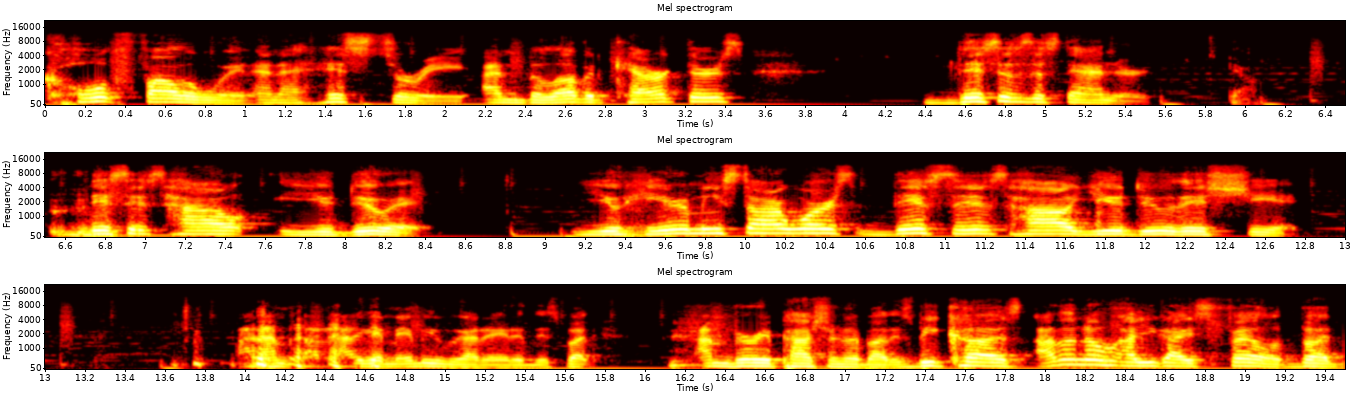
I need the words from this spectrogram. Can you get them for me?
cult following and a history and beloved characters, this is the standard. Yeah. This is how you do it. You hear me, Star Wars? This is how you do this shit. And I'm again, maybe we gotta edit this, but I'm very passionate about this because I don't know how you guys felt, but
